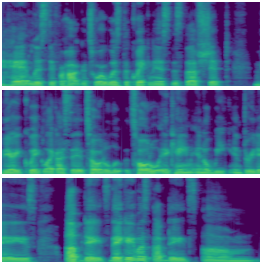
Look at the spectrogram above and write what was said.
had listed for Haute Couture was the quickness. The stuff shipped very quick. Like I said, total, total it came in a week and three days updates. They gave us updates um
